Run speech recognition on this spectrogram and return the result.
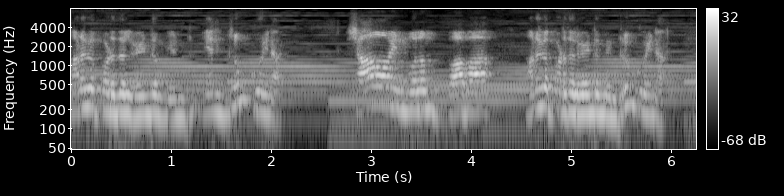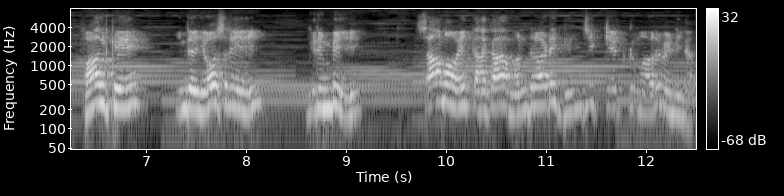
அணுகப்படுதல் வேண்டும் என்று- என்றும் கூறினார். ஷாமாவின் மூலம் பாபா அணுகப்படுதல் வேண்டும் என்றும் கூறினார். பால்கே இந்த யோசனையை விரும்பி ஷாமாவை தனக்காக மன்றாடி கெஞ்சி கேட்குமாறு வேண்டினார்.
